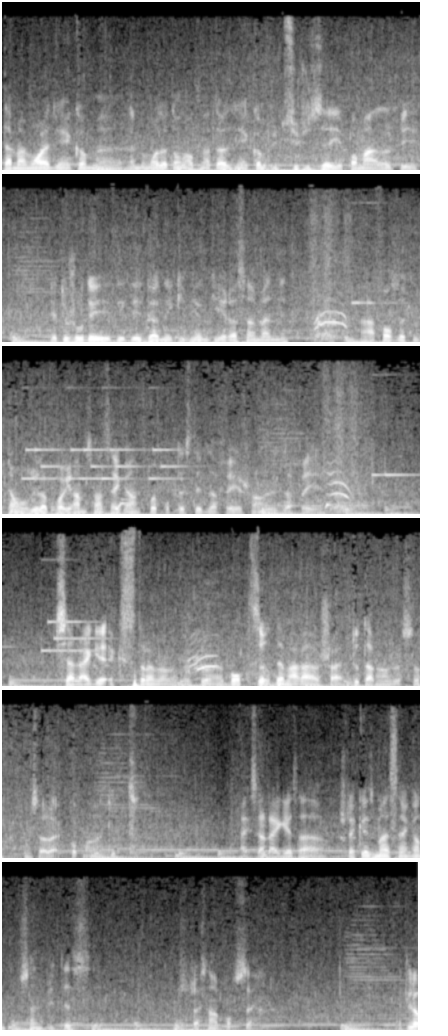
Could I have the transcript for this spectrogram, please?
ta mémoire devient comme. euh, la mémoire de ton ordinateur devient comme utilisée pas mal, puis il y a toujours des, des, des données qui viennent qui restent un donné. À force de tout le temps ouvrir le programme 150 fois pour tester des affaires, changer des affaires. Ça laguait extrêmement. Donc un bon petit redémarrage, ça a tout arrangé ça. Mais ça lag pas pendant tout. Ça laguait, ça... j'étais quasiment à 50% de vitesse. J'étais à 100%. Fait que là,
